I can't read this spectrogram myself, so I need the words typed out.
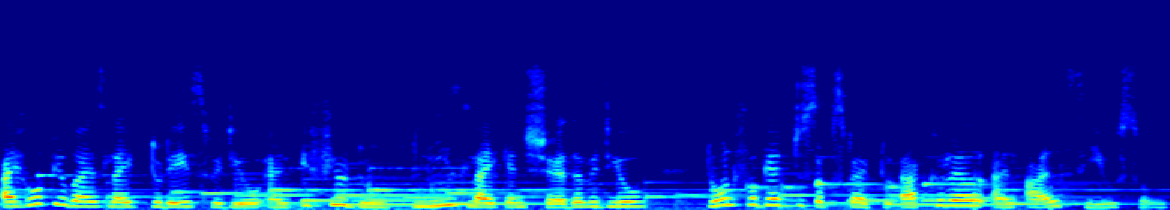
I hope you guys liked today's video and if you do, please like and share the video. Don't forget to subscribe to Aquarelle and I'll see you soon.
